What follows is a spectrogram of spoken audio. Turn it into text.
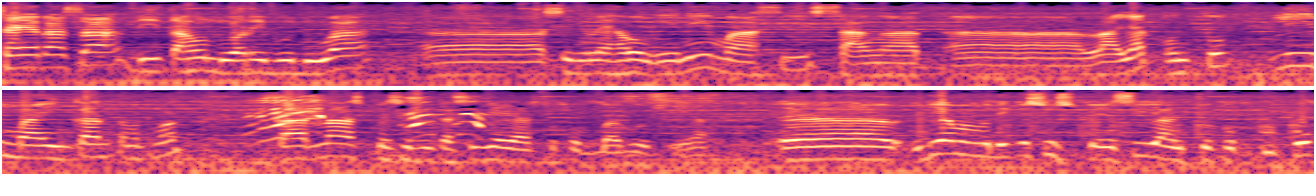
saya rasa di tahun 2002 uh, Sing Lehong ini masih sangat uh, layak untuk dimainkan teman-teman karena spesifikasinya yang cukup bagus ya. Uh, dia memiliki suspensi yang cukup empuk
